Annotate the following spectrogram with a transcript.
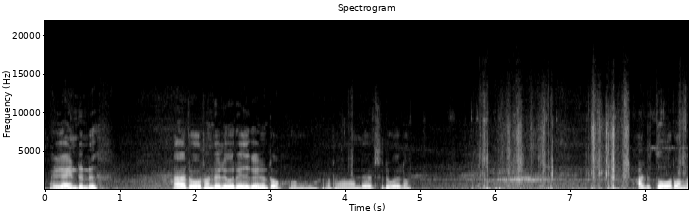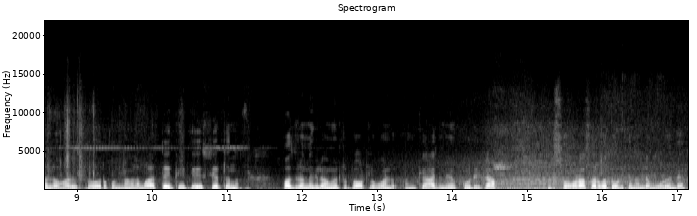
കഴിഞ്ഞിട്ടുണ്ട് ആ ഡോറും ഡെലിവറി ചെയ്ത് കഴിഞ്ഞിട്ടോ ഓ അതാ എന്റെ അടിച്ചിട്ട് പോയല്ലോ. അടുത്ത ഓർ വന്നല്ലോ. അടുത്ത ഓർ കുന്നംകുളം ഭാഗത്തേക്ക് ദേശീയത്ത് നിന്ന്. പതിനൊന്ന് കിലോമീറ്റർ ടോട്ടൽ പോകാണ്ട് എനിക്ക് ആദ്യം കുടിക്കണം സോഡ സർബത്ത് കുടിക്കാൻ നല്ല മൂടുണ്ട്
